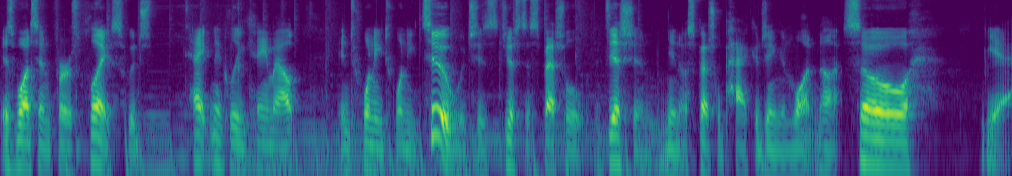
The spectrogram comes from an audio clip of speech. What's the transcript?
is what's in first place, which technically came out in 2022, which is just a special edition, you know, special packaging and whatnot. So yeah,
